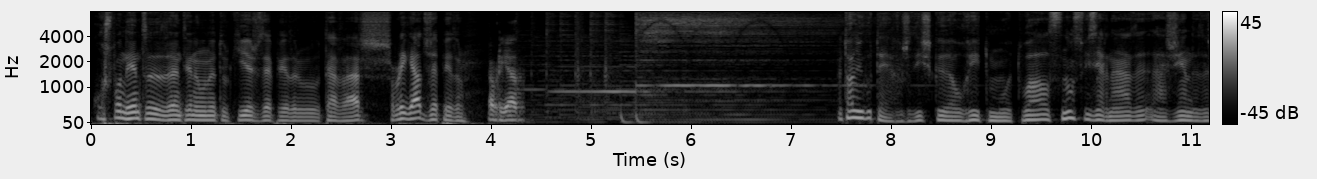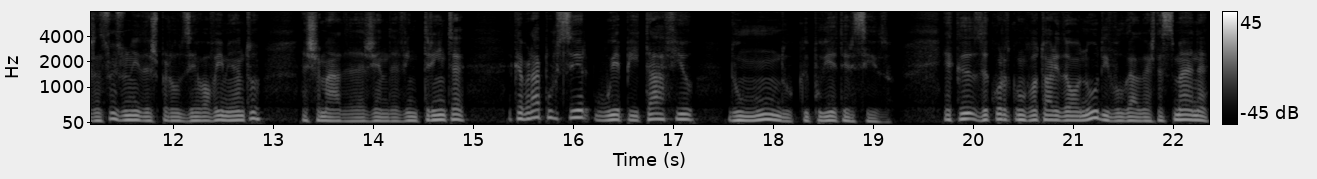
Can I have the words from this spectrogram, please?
Correspondente da Antena 1 na Turquia, José Pedro Tavares. Obrigado, José Pedro. Obrigado. António Guterres diz que, ao ritmo atual, se não se fizer nada, a Agenda das Nações Unidas para o Desenvolvimento, a chamada Agenda 2030, acabará por ser o epitáfio de um mundo que podia ter sido. É que, de acordo com o relatório da ONU divulgado esta semana,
